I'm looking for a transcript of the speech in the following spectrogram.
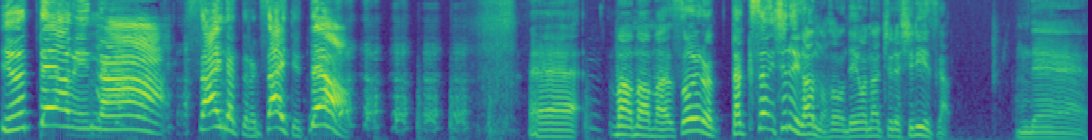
言ってよみんな！臭いんだったら臭いって言ってよ！えー、まあまあまあそういうのたくさん種類があるのそのデオナチュレシリーズが。で、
